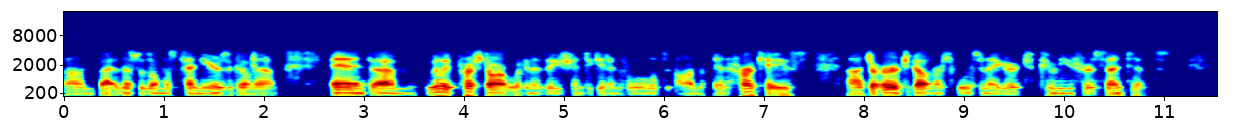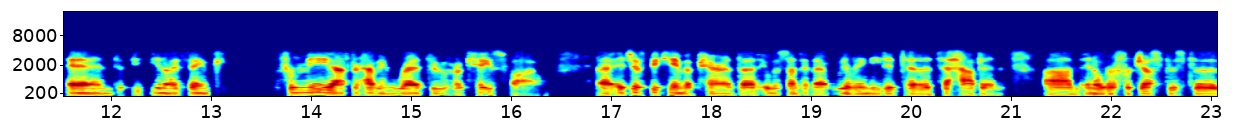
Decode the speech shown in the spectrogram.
Um, but this was almost 10 years ago now, and um, really pushed our organization to get involved on in her case uh, to urge Governor Schwarzenegger to commute her sentence. And you know, I think for me, after having read through her case file, uh, it just became apparent that it was something that really needed to to happen um, in order for justice to,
